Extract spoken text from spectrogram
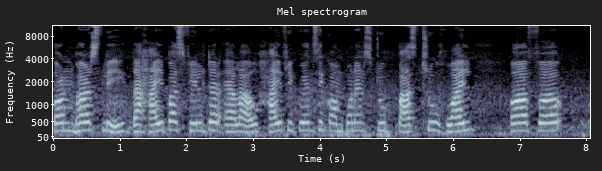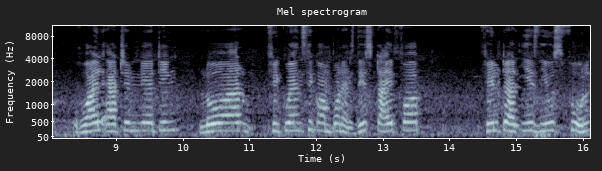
Conversely, the high-pass filter allow high-frequency components to pass through while of uh, while attenuating lower frequency components. This type of filter is useful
